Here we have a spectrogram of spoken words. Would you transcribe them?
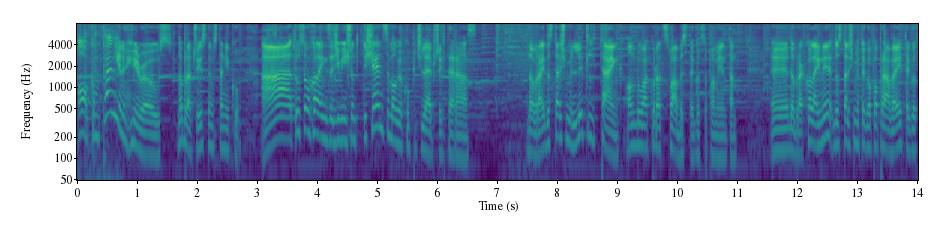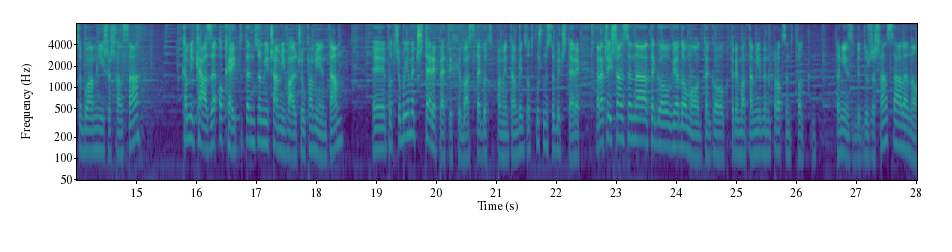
O, Companion Heroes. Dobra, czy jestem w stanie ku... A, tu są kolejni za 90 tysięcy, mogę kupić lepszych teraz. Dobra, i dostaliśmy Little Tank. On był akurat słaby z tego, co pamiętam. E, dobra, kolejny. Dostaliśmy tego po prawej, tego, co była mniejsza szansa. Kamikaze, okej, to ten, co mieczami walczył, pamiętam. E, potrzebujemy cztery pety chyba, z tego, co pamiętam, więc otwórzmy sobie cztery. Raczej szanse na tego, wiadomo, tego, który ma tam 1%, to, to nie jest zbyt duża szansa, ale no.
